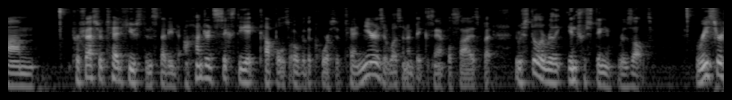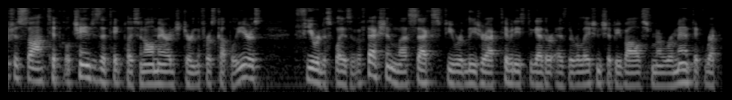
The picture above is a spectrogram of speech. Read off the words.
Um, Professor Ted Huston studied 168 couples over the course of 10 years. It wasn't a big sample size, but there was still a really interesting result. Researchers saw typical changes that take place in all marriage during the first couple of years fewer displays of affection, less sex, fewer leisure activities together as the relationship evolves from a romantic rec-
